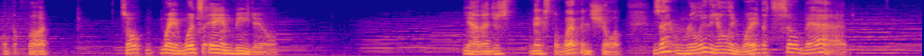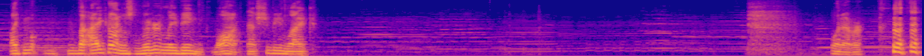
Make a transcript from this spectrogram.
What the fuck? So, wait, what's A and B do? Yeah, that just makes the weapon show up. Is that really the only way? That's so bad. Like, the icon is literally being blocked. That should be like... Whatever. I'm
